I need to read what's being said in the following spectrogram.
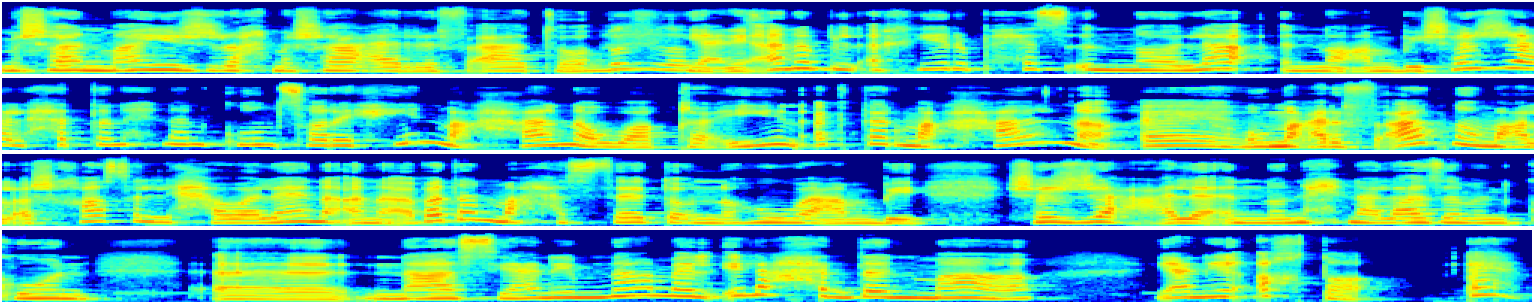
مشان ما يجرح مشاعر رفقاته. بالضبط. يعني أنا بالأخير بحس إنه لا إنه عم بيشجع لحتى نحن نكون صريحين مع حالنا وواقعيين أكتر مع حالنا إيه. ومع رفقاتنا ومع الأشخاص اللي حوالينا. أنا ابدا ما حسيته إنه هو عم بيشجع على إنه نحن لازم نكون آه ناس يعني بنعمل إلى حد ما يعني أخطاء. إيه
